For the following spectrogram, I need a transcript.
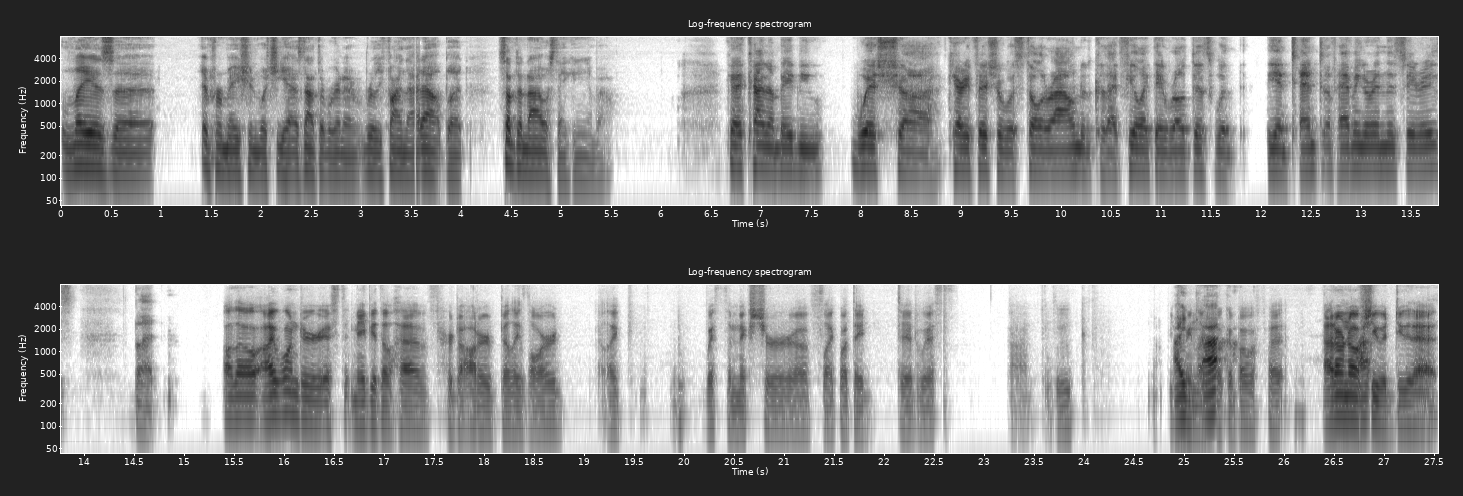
Leia's uh, information, which she has. Not that we're gonna really find that out, but something I was thinking about. That kind of made me wish uh, Carrie Fisher was still around because I feel like they wrote this with the intent of having her in this series. But Although I wonder if maybe they'll have her daughter Billie Lourd, like with the mixture of like what they did with uh, Luke I- between like I- Book of Boba Fett. I don't know if I- she would do that,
